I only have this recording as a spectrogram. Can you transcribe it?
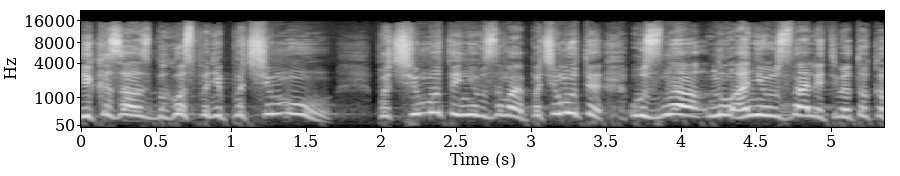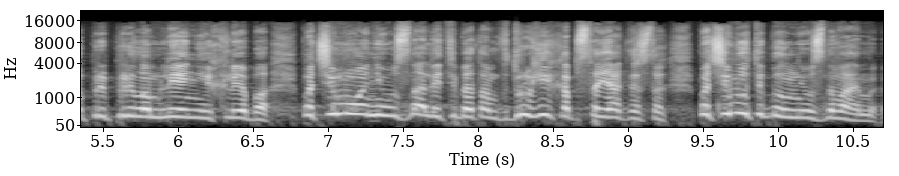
И казалось бы, Господи, почему? Почему ты не узнаваемый? Почему ты узнал, ну, они узнали тебя только при преломлении хлеба? Почему они узнали тебя там в других обстоятельствах? Почему ты был неузнаваемый?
